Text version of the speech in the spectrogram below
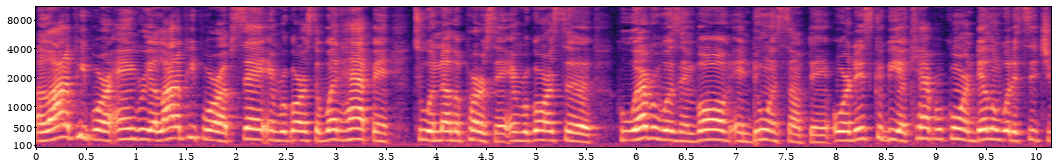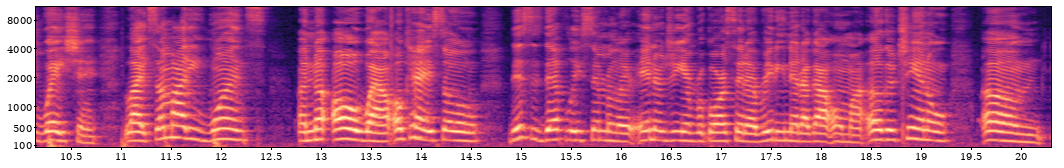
A lot of people are angry. A lot of people are upset in regards to what happened to another person in regards to whoever was involved in doing something. Or this could be a capricorn dealing with a situation. Like somebody wants another oh wow. Okay so this is definitely similar energy in regards to that reading that I got on my other channel. Um,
